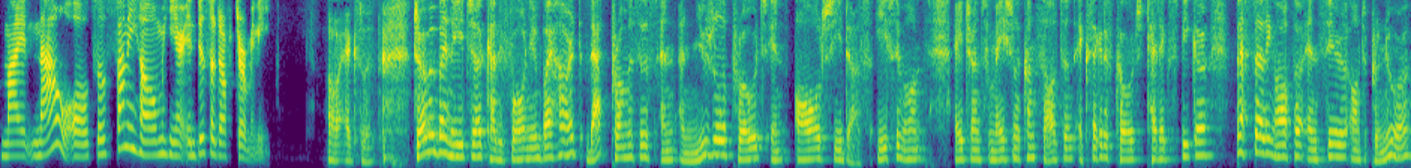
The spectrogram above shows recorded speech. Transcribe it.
my now also sunny home here in Düsseldorf, Germany. Oh, excellent. German by nature, Californian by heart. That promises an unusual approach in all she does. Eve Simon, a transformational consultant, executive coach, TEDx speaker, best-selling author and serial entrepreneur,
